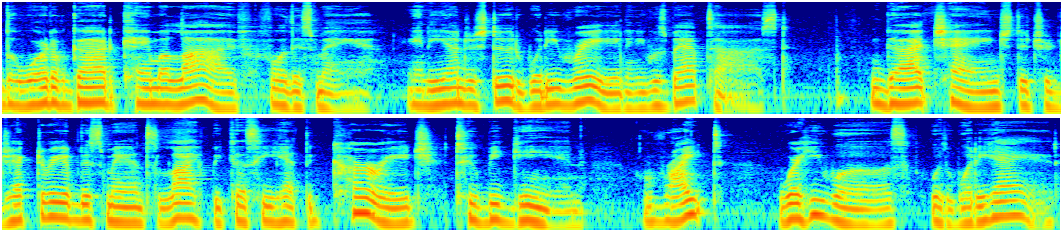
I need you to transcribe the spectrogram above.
The Word of God came alive for this man, and he understood what he read and he was baptized. God changed the trajectory of this man's life because he had the courage to begin right where he was with what he had.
